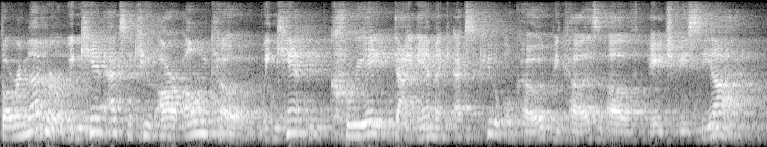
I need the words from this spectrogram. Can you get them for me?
But remember, we can't execute our own code. We can't create dynamic executable code because of HVCI.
